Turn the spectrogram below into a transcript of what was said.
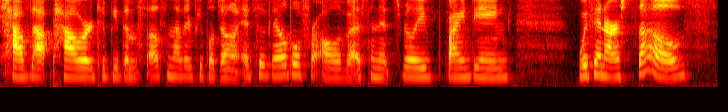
have that power to be themselves and other people don't. It's available for all of us. And it's really finding within ourselves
